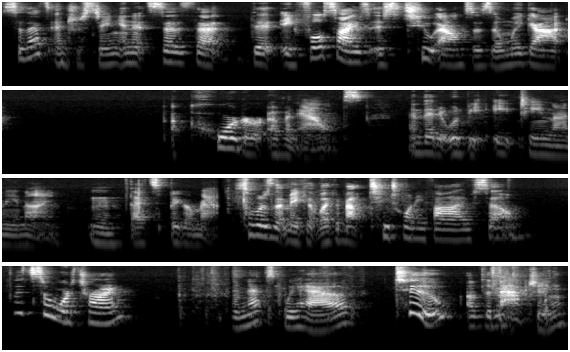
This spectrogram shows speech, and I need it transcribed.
So that's interesting. And it says that, that a full size is two ounces and we got a quarter of an ounce and that it would be $18.99. Mm, that's bigger math. So what does that make it? Like about 225 So it's still worth trying. So next we have two of the matching.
